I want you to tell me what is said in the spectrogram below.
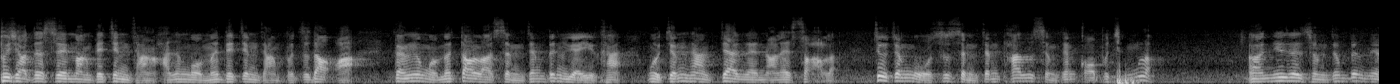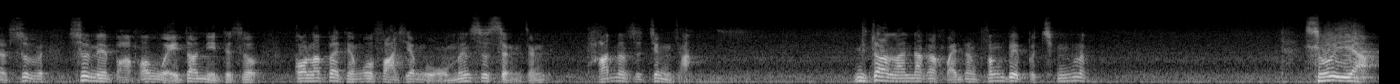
不晓得色盲的正常还是我们的正常，不知道啊。等于我们到了神经病院一看，我经常站在那里傻了，就讲我是神经，他是神经，搞不清了。啊，你在神经病院是不四面八方围到你的时候。搞了半天，我发现我们是神经，他们是正常。你到了那个环境分辨不清了，所以啊，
